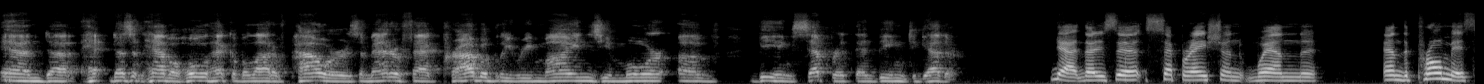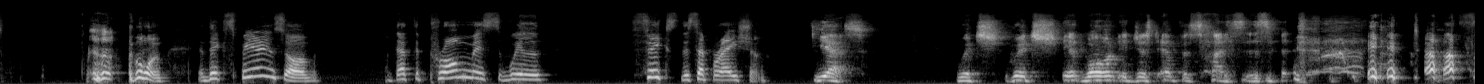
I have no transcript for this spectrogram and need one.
and uh, ha- doesn't have a whole heck of a lot of power. As a matter of fact, probably reminds you more of being separate than being together. Yeah, there is a separation when, and the promise, the experience of that the promise will fix the separation. Yes, which which it won't. It just emphasizes it. it does.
